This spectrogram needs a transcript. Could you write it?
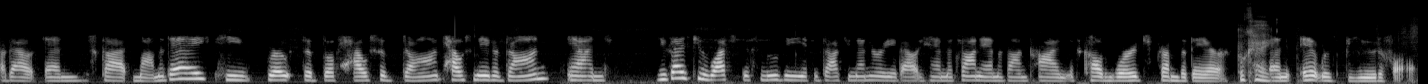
about N. Scott Momaday. He wrote the book House of Dawn, House Made of Dawn, and you guys can watch this movie. It's a documentary about him. It's on Amazon Prime. It's called Words from the Bear. Okay. And it was beautiful.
